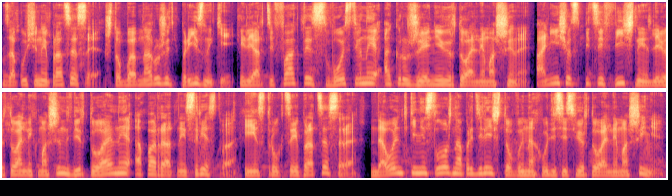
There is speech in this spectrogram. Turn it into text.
запущенные процессы, чтобы обнаружить признаки или артефакты, свойственные окружению виртуальной машины. Они ищут специфичные для виртуальных машин виртуальные аппаратные средства и инструкции процессора. Довольно-таки несложно определить, что вы находитесь в виртуальной машине.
